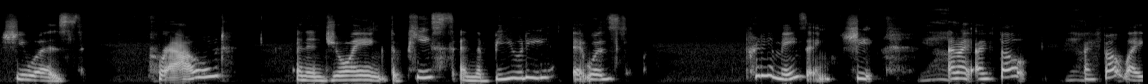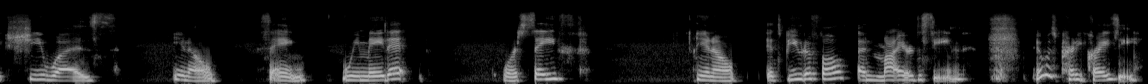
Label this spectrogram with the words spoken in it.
she was proud and enjoying the peace and the beauty. It was pretty amazing. She yeah. and I, I felt yeah. I felt like she was, you know, saying, We made it, we're safe, you know, it's beautiful, admire the scene. It was pretty crazy.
